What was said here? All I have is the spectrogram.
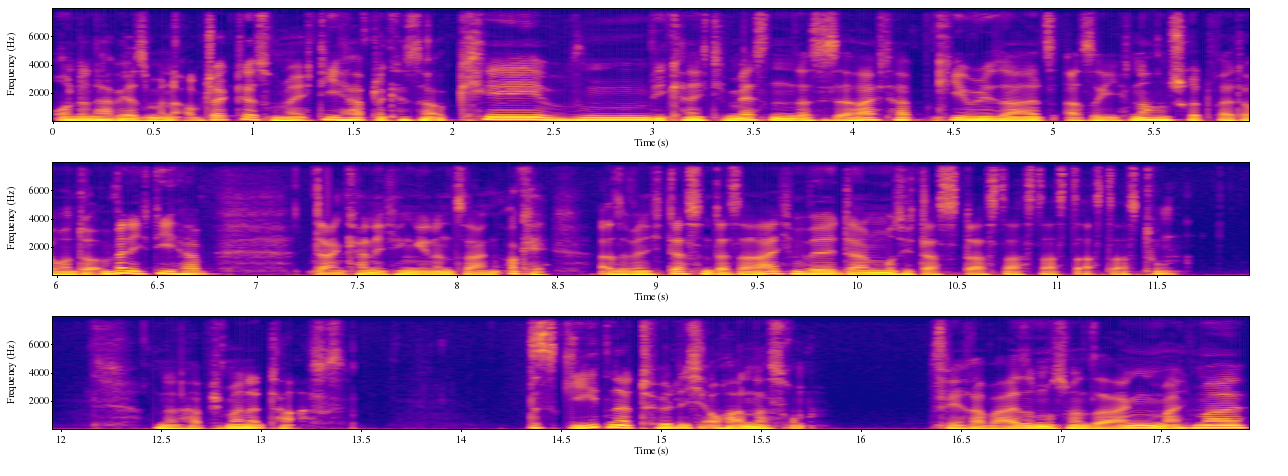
Und dann habe ich also meine Objectives und wenn ich die habe, dann kann ich sagen, okay, hm, wie kann ich die messen, dass ich es erreicht habe? Key Results, also gehe ich noch einen Schritt weiter runter. Und wenn ich die habe, dann kann ich hingehen und sagen, okay, also wenn ich das und das erreichen will, dann muss ich das, das, das, das, das, das tun. Und dann habe ich meine Tasks. Das geht natürlich auch andersrum. Fairerweise muss man sagen, manchmal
